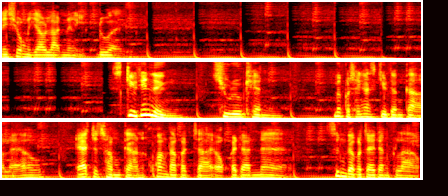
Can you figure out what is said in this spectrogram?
ในช่วงระยะเวลาหนึ่งอีกด้วย สกิลที่1ชูรูเคนเมื่อกดใช้งานสกิลดังกล่าวแล้ว แอดจะทำการคว้างดาวกระจายออกไปด้านหน้า ซึ่งดาวกระจายดังกล่าว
